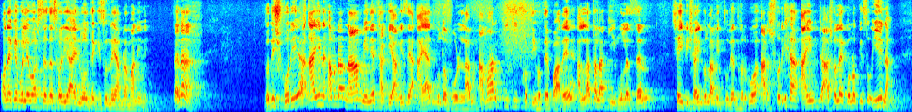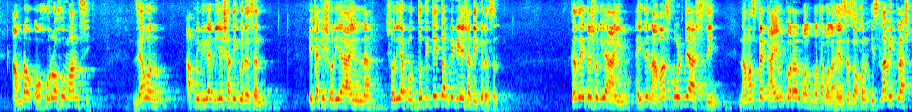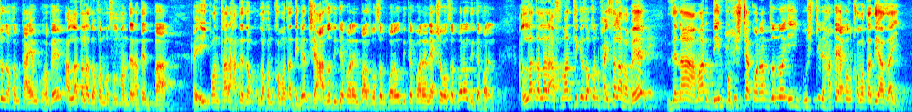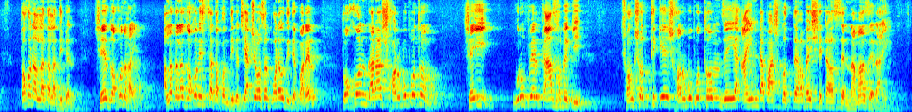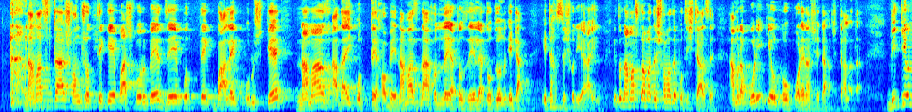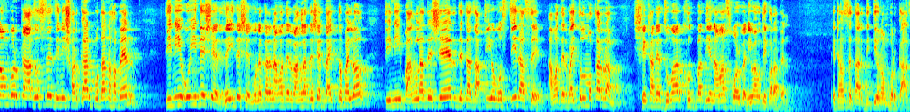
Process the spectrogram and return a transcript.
অনেকে বলে বসছে যে শরিয়া আইন বলতে কিছু নেই, আমরা মানি নি। তাই না? যদি শরিয়া আইন আমরা না মেনে থাকি, আমি যে আয়াতগুলো পড়লাম, আমার কি কি ক্ষতি হতে পারে? আল্লাহ তালা কি বলেছেন? সেই বিষয়গুলো আমি তুলে ধরবো। আর শরিয়া আইনটা আসলে কোনো কিছু ই না। আমরা অহরহ মানছি। যেমন আপনি বিয়ে বিয়ে শাদী করেছেন, এটা কি শরিয়া আইন না? শরিয়া পদ্ধতিতেই তো আপনি বিয়ে শাদী করেছেন। কাজে এটা শরিয়া আইন। এই যে নামাজ পড়তে আসছি, নামাজটা কায়েম করার বল কথা বলা হয়েছে। যখন ইসলামিক রাষ্ট্র যখন কায়েম হবে, আল্লাহ তালা যখন মুসলমানদের হাতে বা এই পন্থার হাতে যখন ক্ষমতা দিবেন, সে আজও দিতে পারেন, পাঁচ বছর পরেও দিতে পারেন, একশো বছর পরেও দিতে পারেন। আল্লাহ তালার আসমান থেকে যখন ফাইসালা হবে, যে না, আমার দিন প্রতিষ্ঠা করার জন্য এই গোষ্ঠীর হাতে এখন ক্ষমতা দেওয়া যায়, তখন আল্লাহ তালা দিবেন। সে যখন হয়, আল্লাহ তালা যখন ইচ্ছা তখন দিবেন। সে একশো বছর পরেও দিতে পারেন, তখন তারা সর্বপ্রথম সেই গ্রুপের কাজ হবে কি? সংসদ থেকে সর্বপ্রথম যেই আইনটা পাশ করতে হবে সেটা হচ্ছে নামাজের আইন। নামাজটা সংসদ থেকে পাশ করবে যে প্রত্যেক বালেক পুরুষকে নামাজ আদায় করতে হবে। নামাজ না করলে এত জেল এতজন এটা এটা হচ্ছে শরিয়া আইন। কিন্তু নামাজ তো আমাদের সমাজে প্রতিষ্ঠা আছে। আমরা পড়ি, কেউ কেউ পড়ে না, সেটা সেটা আলাদা। দ্বিতীয় নম্বর কাজ হচ্ছে যিনি সরকার প্রধান হবেন তিনি ওই দেশের, যেই দেশের, মনে করেন আমাদের বাংলাদেশের দায়িত্ব পাইল, তিনি বাংলাদেশের যেটা জাতীয় মসজিদ আছে, আমাদের বাইতুল মোকাররম, সেখানে জুমার খুতবা দিয়ে নামাজ পড়বেন, ইমামতি করাবেন। এটা হচ্ছে তার দ্বিতীয় নম্বর কাজ।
